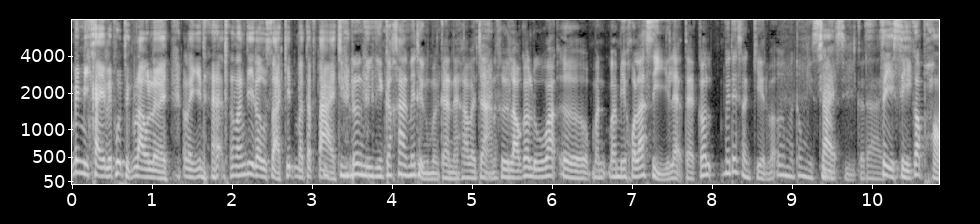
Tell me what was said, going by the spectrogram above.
ไม่มีใครเลยพูดถึงเราเลยอะไรอย่างนี้นะทั้งนั้นที่เราอุตส่าห์คิดมาแทบตายจริงเรื่องนี้ยิงก็คาดไม่ถึงเหมือนกันนะครับอาจารย์คือเราก็รู้ว่าเออมันมันมีคนละสีแหละ แต่ก็ไม่ได้สังเกตว่าเออมันต้องมีใช่สีสีก็ได้สี่สีก็พอ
